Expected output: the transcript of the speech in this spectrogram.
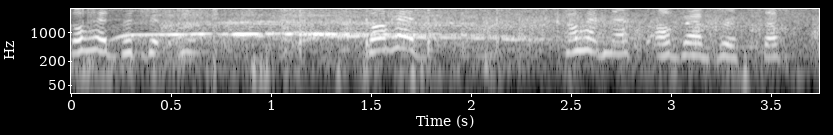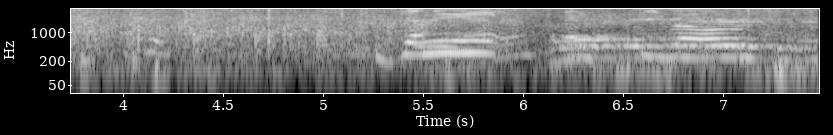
Go ahead, Patricia. Go ahead. Go ahead, Ness. I'll grab her stuff. Jenny and C Rose.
